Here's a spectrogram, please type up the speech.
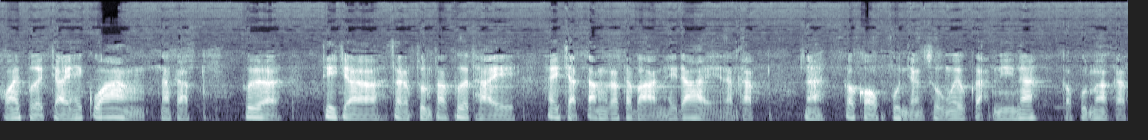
ขอให้เปิดใจให้กว้างนะครับ เพื่อที่จะสนับสนุนพรรคเพื่อไทยให้จัดตั้งรัฐบาลให้ได้นะครับ นะก็ขอบคุณอย่างสูงในโอกาสนี้นะขอบคุณมากครับ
